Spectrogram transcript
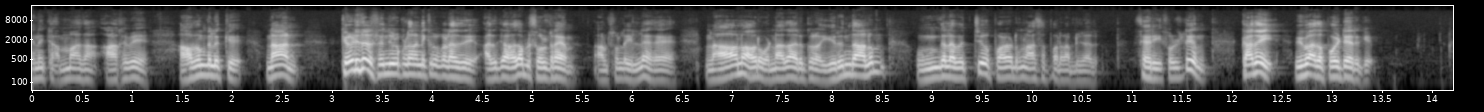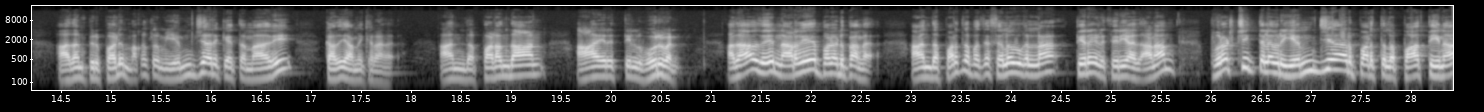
எனக்கு அம்மா தான் ஆகவே அவங்களுக்கு நான் கெடுதல் செஞ்சு கொடுக்கணும்னு நினைக்கக்கூடாது அதுக்காக தான் அப்படி சொல்கிறேன் அப்படின்னு சொல்ல இல்லை நானும் அவர் ஒன்றா தான் இருக்கிறோம். இருந்தாலும் உங்களை வச்சு ஒரு எடுக்கணும்னு ஆசைப்பட்றேன் அப்படின்னாரு. சரி சொல்லிட்டு கதை விவாதம் போயிட்டே இருக்கு. அதன் பிற்பாடு மக்கள் எம்ஜிஆருக்கு ஏற்ற மாதிரி கதையை அமைக்கிறாங்க. அந்த படம்தான் ஆயிரத்தில் ஒருவன். அதாவது நிறைய படம் எடுப்பாங்க. அந்த படத்தில் பார்த்தா செலவுகள்லாம் திரையில் தெரியாது. ஆனால் புரட்சி தலைவர் எம்ஜிஆர் படத்தில் பார்த்தீங்கன்னா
